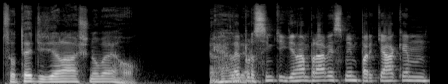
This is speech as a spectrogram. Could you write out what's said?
Co teď děláš nového? Hele, prosím tě, dělám právě s mým parťákem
